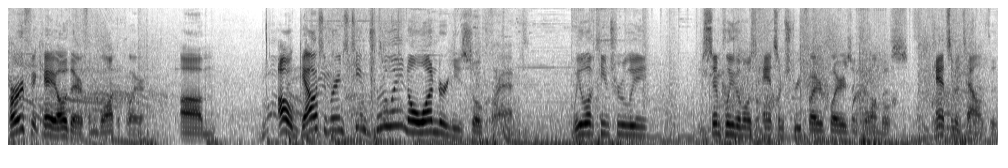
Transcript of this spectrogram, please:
Perfect KO there from the Blanka player. Um, oh, Galaxy Brains Team Truly? No wonder he's so cracked. We love Team Truly. Simply the most handsome Street Fighter players in Columbus. Handsome and talented.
